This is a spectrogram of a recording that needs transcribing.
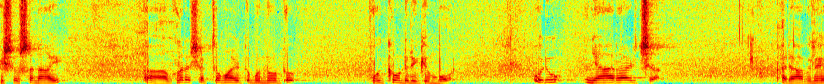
വിശ്വസനായി വളരെ ശക്തമായിട്ട് മുന്നോട്ട് പോയിക്കൊണ്ടിരിക്കുമ്പോൾ ഒരു ഞായറാഴ്ച രാവിലെ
